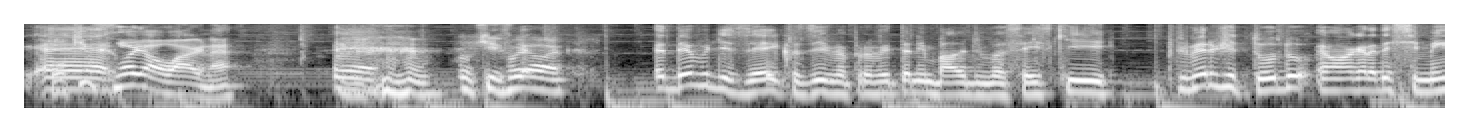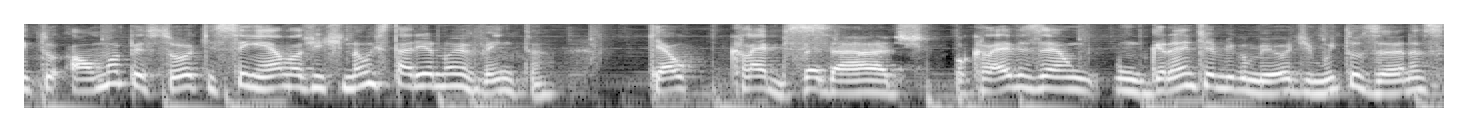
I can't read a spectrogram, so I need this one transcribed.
O que foi ao ar, né? O que foi a hora? Eu devo dizer, inclusive, aproveitando o embalo de vocês, que primeiro de tudo é um agradecimento a uma pessoa que sem ela a gente não estaria no evento, que é o Klebs. Verdade. O Klebs é um, um grande amigo meu de muitos anos,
